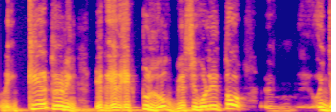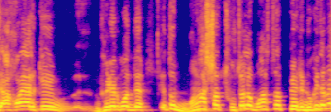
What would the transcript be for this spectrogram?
মানে কে ট্রেনিং? একটু লোক বেশি হলেই তো ওই যা হয় আর কি ভিড়ের মধ্যে, এ তো বাঁশ সব ছুচালো, বাঁশ সব পেটে ঢুকে যাবে,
